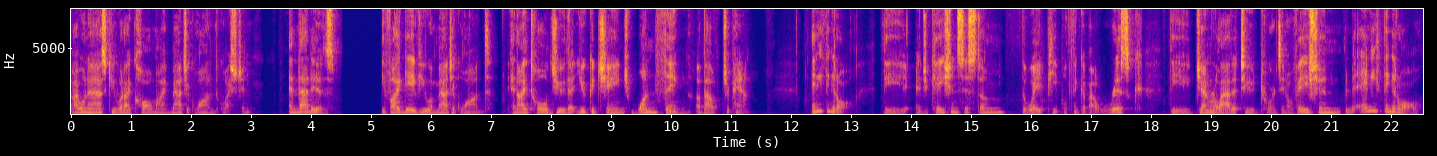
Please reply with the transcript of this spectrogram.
I want to ask you what I call my magic wand question. And that is if I gave you a magic wand and I told you that you could change one thing about Japan, anything at all, the education system, the way people think about risk, the general attitude towards innovation, anything at all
